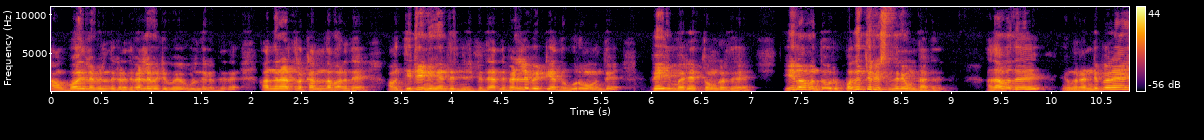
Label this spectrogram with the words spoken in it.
அவங்க போதையில விழுந்துக்கிறது, வெள்ளை வேட்டி போய் விழுந்துக்கிறது, அந்த நேரத்தில் கந்த வர்றது, அவன் திடீர்னு எழுந்திரிச்சு அந்த வெள்ளை வேட்டி அந்த உருவம் வந்து பேய் மாதிரியே தொங்குறது, இதெல்லாம் வந்து ஒரு பகுத்தறிவு சிந்தனை உண்டாக்குது. அதாவது இவங்க ரெண்டு பேரும்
